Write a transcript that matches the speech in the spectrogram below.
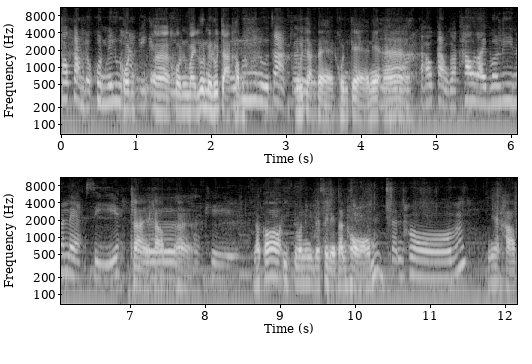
ข้าวกล่ำเดี๋ยวคนไม่รู้คนจักอีกเอ่อคนวัยรุ่นไม่รู้จักครับ วัยรุ่นไม่รู้จักเออรู้จักแต่คนแก่เนี่ยอ่าข้าวกล่ำกับข้าวไรเบอรี่นั่นแหละสีใช่ครับเอออ่าโอเค แล้วก็อีกตัวหนึงเป็นเสน่ห์จันหอมจันหอมเนี่ยครับ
